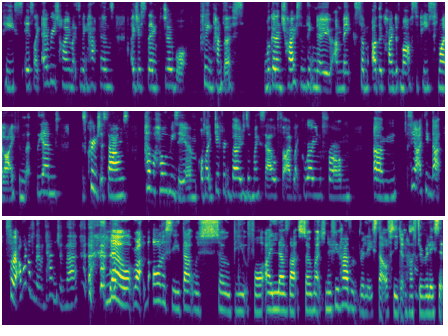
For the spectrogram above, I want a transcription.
piece is like every time like something happens, I just think, do you know what? Clean canvas. We're gonna try something new and make some other kind of masterpiece for my life. And at the end, as cringe as it sounds, have a whole museum of like different versions of myself that I've like grown from um, so yeah, I think that. Sorry, I went off a bit of a tangent there. no, right. Honestly, that was so beautiful. I love that so much. And if you haven't released that, obviously you don't have to release it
